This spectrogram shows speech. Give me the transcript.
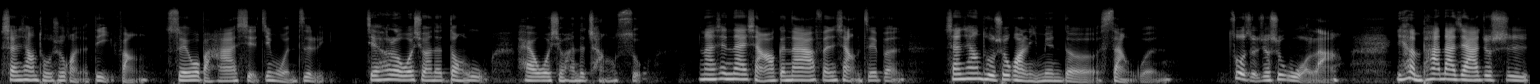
山羌图书馆的地方，所以我把它写进文字里，结合了我喜欢的动物，还有我喜欢的场所。那现在想要跟大家分享这本山羌图书馆里面的散文，作者就是我啦。也很怕大家就是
